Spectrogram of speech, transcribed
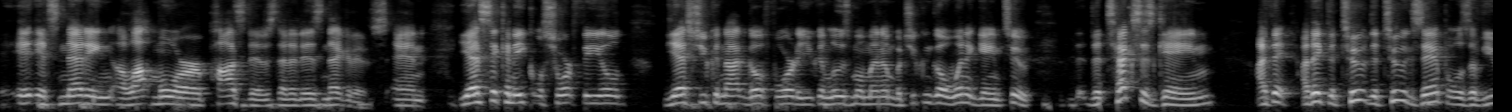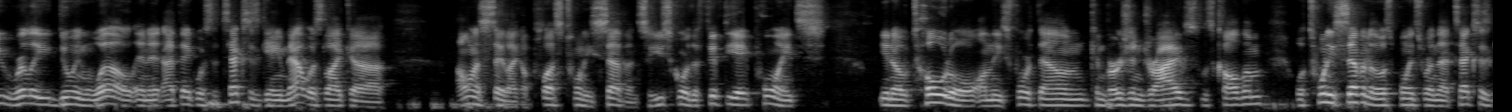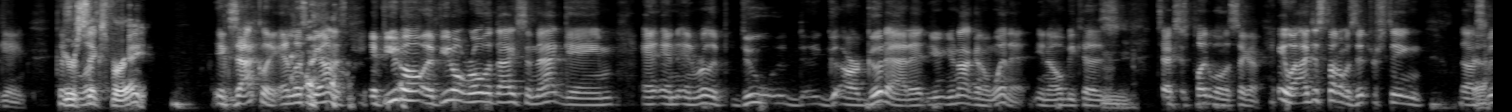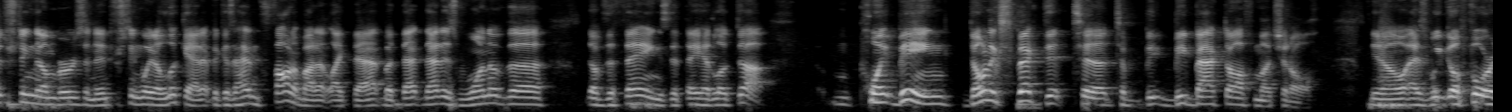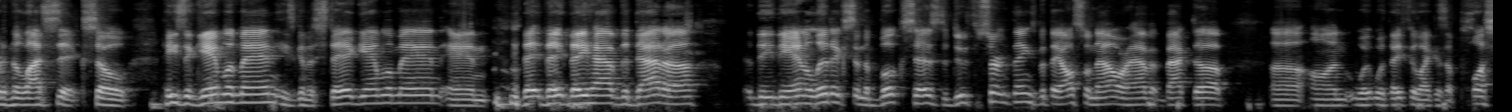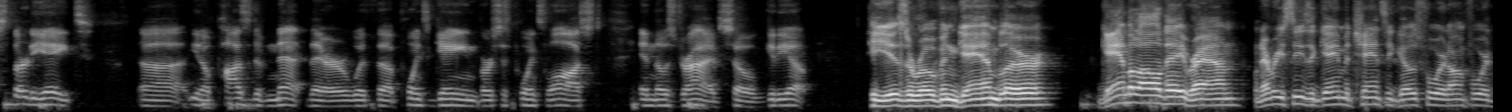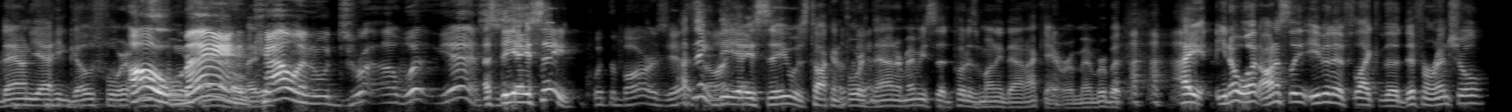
it, it's netting a lot more positives than it is negatives. And yes, it can equal short field. Yes, you can not go for it, or you can lose momentum, but you can go win a game too. The, the Texas game. I think I think the two the two examples of you really doing well in it, I think was the Texas game. That was like a I want to say like a plus 27. So you score the 58 points you know, total on these fourth down conversion drives, let's call them. Well, 27 of those points were in that Texas game. You're six for eight. Exactly. And let's be honest, if you don't if you don't roll the dice in that game and and, and really do are good at it, you're, you're not going to win it, you know, because mm. Texas played well in the second. Half. Anyway, I just thought it was interesting, uh, yeah. some interesting numbers, and an interesting way to look at it because I hadn't thought about it like that. But that that is one of the of the things that they had looked up. Point being, don't expect it to to be, be backed off much at all you know, as we go forward in the last six. So he's a gambling man. He's going to stay a gambling man, and they, they they have the data, the the analytics, and the book says to do certain things, but they also now are have it backed up uh, on what, what, they feel like is a plus thirty eight. Uh, you know, positive net there with uh, points gained versus points lost in those drives. So giddy up. He is a roving gambler. Gamble all day round. Whenever he sees a game of chance, he goes for it on four down. Yeah, he goes for it. Oh man, down, Cowan would uh, what? Yes, that's DAC with the bars. Yeah, I think I like DAC it. was talking okay. fourth down, or maybe he said put his money down. I can't remember, but hey, you know what? Honestly, even if like the differential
